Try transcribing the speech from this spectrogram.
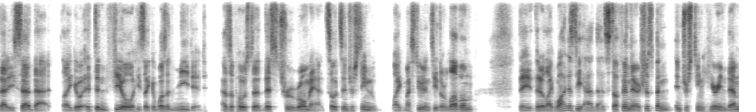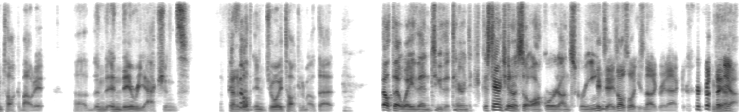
that he said that. Like it, it didn't feel. He's like, it wasn't needed as opposed to this true romance." So it's interesting. Like my students either love them, they they're like, "Why does he add that stuff in there?" It's just been interesting hearing them talk about it uh, and, and their reactions. I've kind felt- of enjoyed talking about that. Felt that way then too. That Tarantino, because Tarantino is so awkward on screen. It's, it's also like he's not a great actor. Yeah. yeah.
